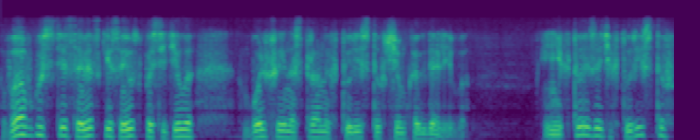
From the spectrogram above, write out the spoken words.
В августе Советский Союз посетило больше иностранных туристов, чем когда-либо. И никто из этих туристов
